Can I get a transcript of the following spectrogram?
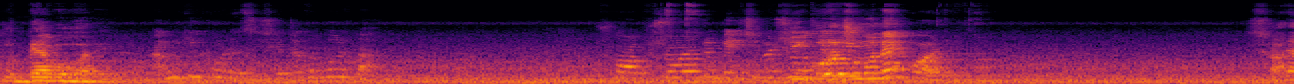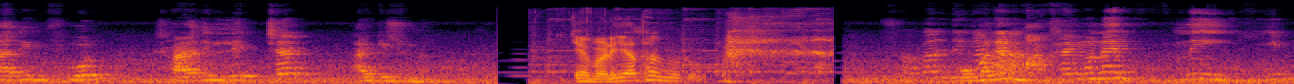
তোর ব্যবহারে। আমি কি করেছি সেটা তো বলবা? সব সময় একটু বেশি বেশি কি করেছ মানে? সারাদিন ফোন সারাদিন লেকচার আর কিছু না। কে বড়িয়া থা গুরু? সকাল থেকে মানে মাথায় মনে নেই ই-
